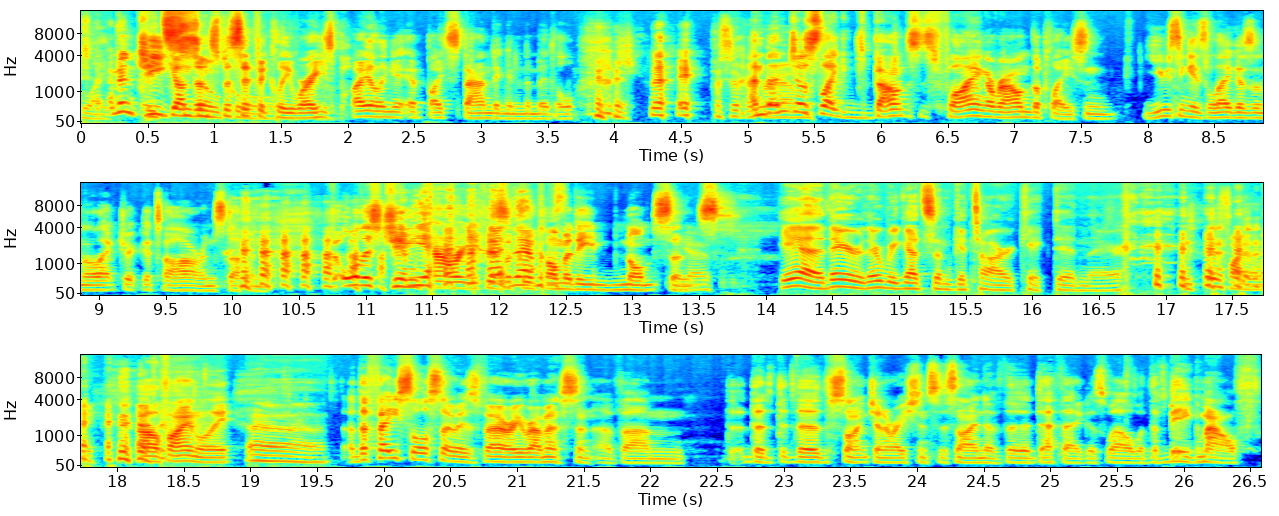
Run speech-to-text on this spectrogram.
Like I meant G Gundam so cool. specifically, where he's piling it up by standing in the middle, You know? And then just like bounces flying around the place and using his leg as an electric guitar and stuff, and all this Jim Yeah, Carrey physical was- comedy nonsense. Yes. Yeah, there, there we got some guitar kicked in there. Finally. oh, finally. Uh, The face also is very reminiscent of um the, the the Sonic Generations design of the Death Egg as well, with the big mouth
